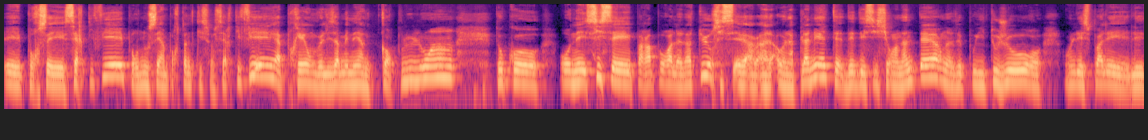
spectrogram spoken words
et pour se certifier, pour nous c'est important qu'ils soient certifiés, après on veut les amener encore plus loin, donc euh, on est, si c'est par rapport à la nature, si c'est à, la planète, des décisions en interne, depuis toujours, on ne laisse pas les, les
